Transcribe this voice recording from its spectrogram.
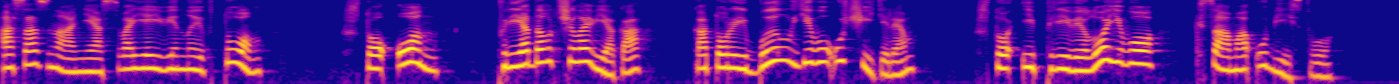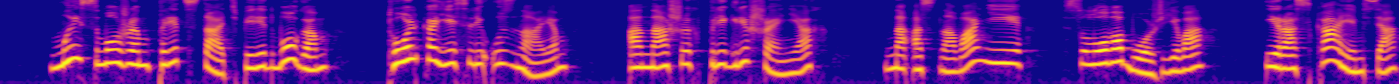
осознания своей вины в том, что он предал человека, который был его учителем, что и привело его к самоубийству. Мы сможем предстать перед Богом только если узнаем о наших прегрешениях на основании Слова Божьего – и раскаемся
